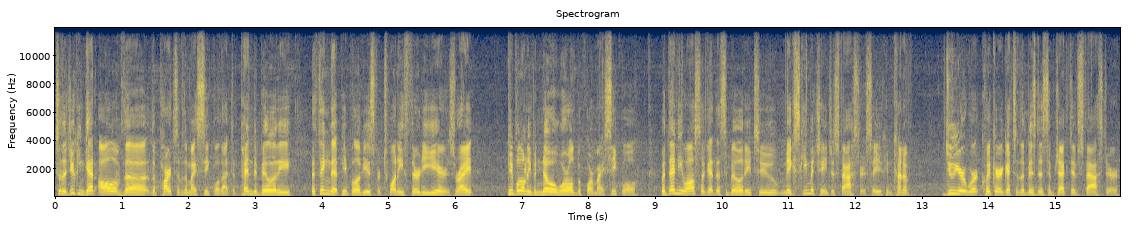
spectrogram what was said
so that you can get all of the, the parts of the MySQL, that dependability, the thing that people have used for 20, 30 years, right? People don't even know a world before MySQL, but then you also get this ability to make schema changes faster, so you can kind of do your work quicker, get to the business objectives faster.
